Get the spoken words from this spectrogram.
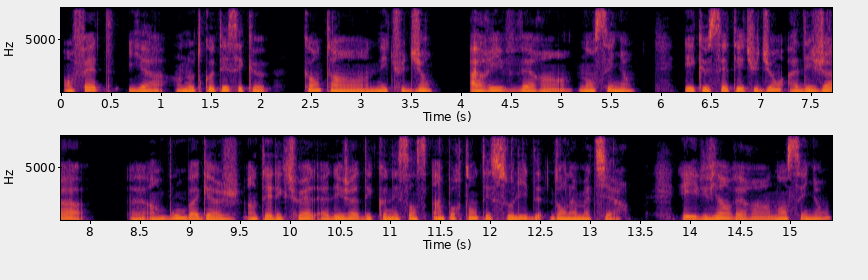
en fait, il y a un autre côté, c'est que quand un étudiant arrive vers un enseignant et que cet étudiant a déjà un bon bagage intellectuel, a déjà des connaissances importantes et solides dans la matière, et il vient vers un enseignant,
